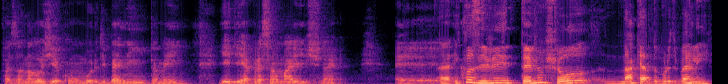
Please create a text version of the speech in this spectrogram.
faz a analogia com o muro de Berlim também. E aí de repressão mais, né? É, É, inclusive, teve um show na queda do Muro de Berlim,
